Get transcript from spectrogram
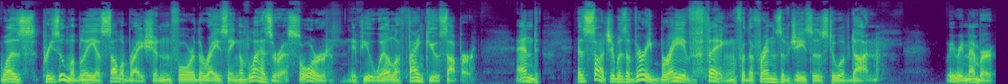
was presumably a celebration for the raising of Lazarus, or, if you will, a thank you supper. And as such, it was a very brave thing for the friends of Jesus to have done. We remember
